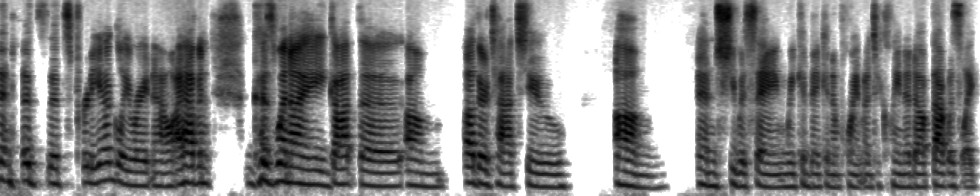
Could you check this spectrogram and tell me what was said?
and it's it's pretty ugly right now. I haven't because when I got the um, other tattoo, um, and she was saying we could make an appointment to clean it up. That was like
